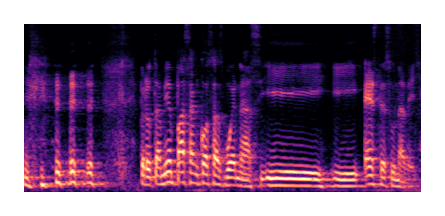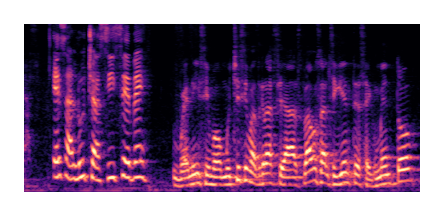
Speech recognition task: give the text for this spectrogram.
pero también pasan cosas buenas y, y esta es una de ellas. Esa lucha sí se ve. Buenísimo, muchísimas gracias. Vamos al siguiente segmento.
